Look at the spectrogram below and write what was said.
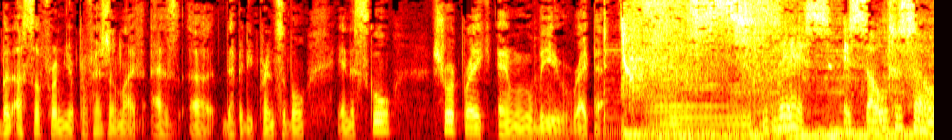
but also from your professional life as a deputy principal in a school. Short break, and we will be right back. This is Soul to Soul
